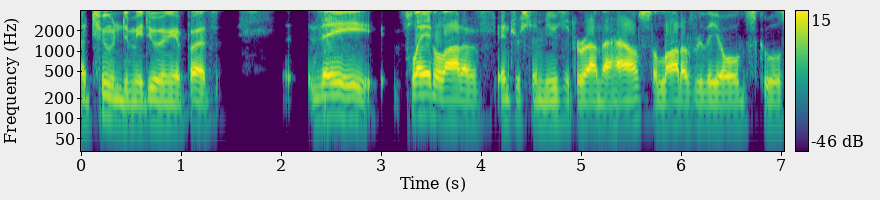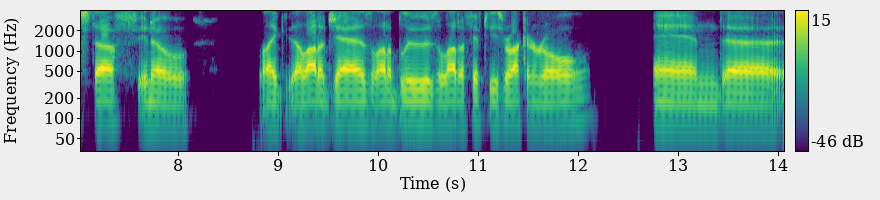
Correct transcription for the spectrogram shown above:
attuned to me doing it but they played a lot of interesting music around the house a lot of really old school stuff you know like a lot of jazz a lot of blues a lot of 50s rock and roll and uh,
